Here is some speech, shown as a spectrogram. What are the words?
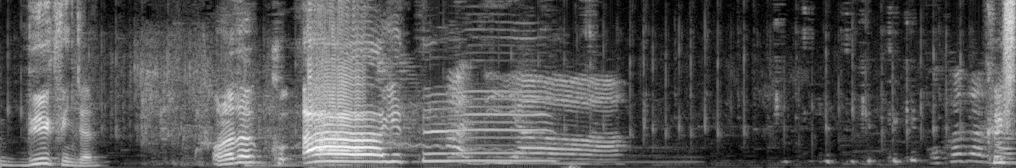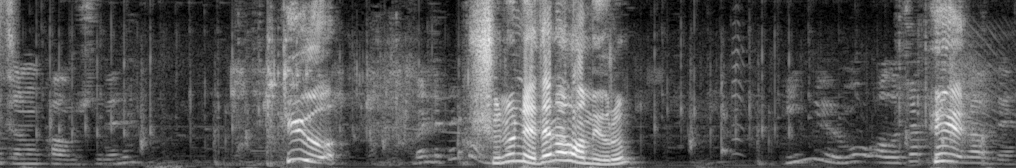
büyük fincan. Ona da Aa gitti. Hadi ya. O kadar. Kışt. canım kalmıştı benim. Hıa! Ben neden Şunu neden alamıyorum? bilmiyorum o alacak herhalde.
